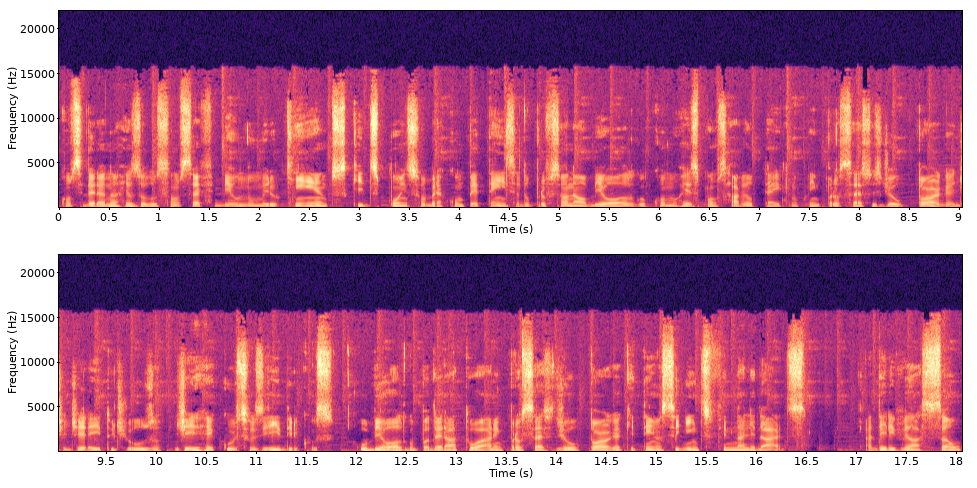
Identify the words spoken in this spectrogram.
Considerando a resolução CFBio número 500, que dispõe sobre a competência do profissional biólogo como responsável técnico em processos de outorga de direito de uso de recursos hídricos, o biólogo poderá atuar em processos de outorga que tenham as seguintes finalidades: a derivação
